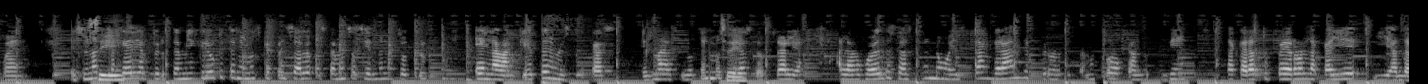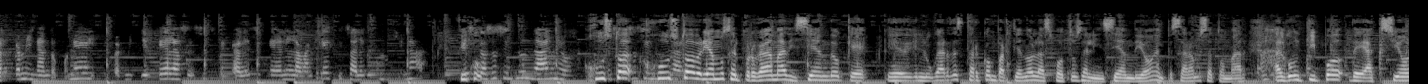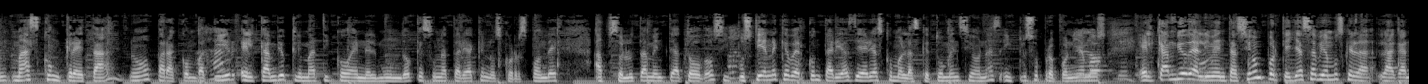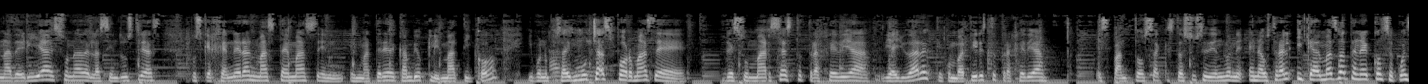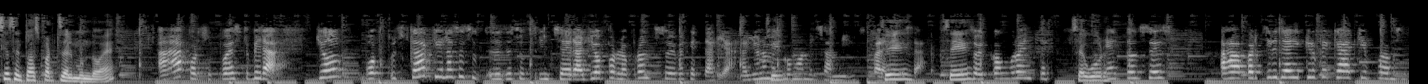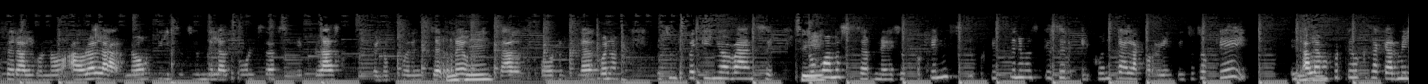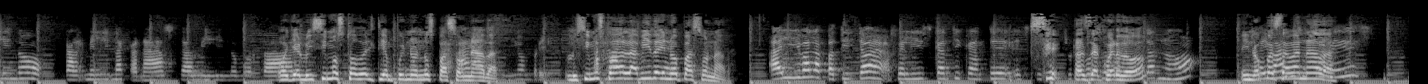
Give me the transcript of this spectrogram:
Bueno, es una tragedia, pero también creo que tenemos que pensar lo que estamos haciendo nosotros en la banqueta de nuestra casa. Es más, no tenemos que ir hasta Australia. A lo mejor el desastre no es tan grande, pero lo que estamos provocando también, sacar a tu perro en la calle y andar caminando con él y permitir que las heces fecales se queden en la banqueta y sales como si nada. Estás haciendo un daño. Justo, justo abríamos el programa diciendo que, que, en lugar de estar compartiendo las fotos del incendio, empezáramos a tomar algún tipo de acción más concreta, ¿no? Para combatir el cambio climático en el mundo, que es una tarea que nos corresponde absolutamente a todos y pues tiene que ver con tareas diarias como las que tú mencionas. Incluso proponíamos el cambio de alimentación porque ya sabíamos que la, la, ganadería es una de las industrias pues que generan más temas en, en materia de cambio climático. Y bueno, pues hay muchas formas de, de sumarse a esta tragedia, y ayudar a que combatir esta tragedia espantosa que está sucediendo en, en Australia y que además va a tener consecuencias en todas partes del mundo, ¿eh? Ah, por supuesto. Mira, yo, pues cada quien hace desde su trinchera. Yo por lo pronto soy vegetariana. Yo no me como a mis amigos, para sí, sí. Soy congruente. Seguro. Entonces, a partir de ahí creo que cada quien podemos hacer algo, ¿no? Ahora la no utilización de las bolsas de plástico que no pueden ser reutilizadas o recicladas, bueno, es un pequeño avance. No vamos a ser necios. ¿Por qué, ¿Por qué tenemos que ser en contra de la corriente? Eso es ok. A lo mejor tengo que sacar mi lindo, mi linda canasta, mi lindo mortal. Oye, lo hicimos todo el tiempo y no nos pasó nada. lo hicimos toda la vida y no pasó nada. Ahí iba la patita feliz, cante cante. ¿Estás de acuerdo? ¿no? Y no pasaba nada.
